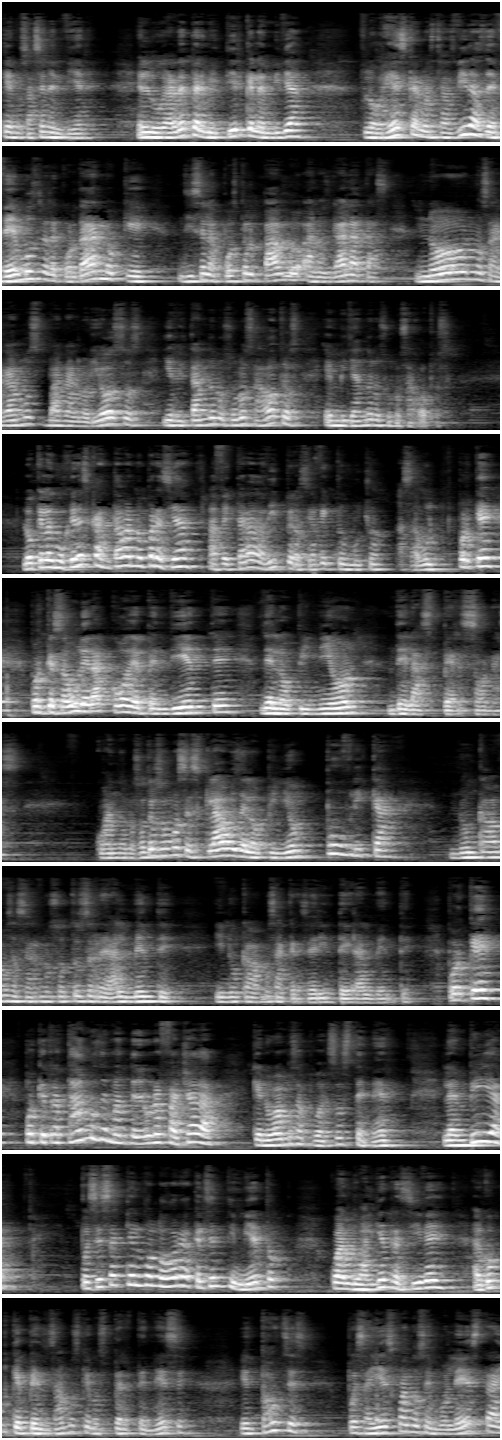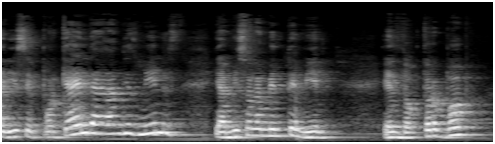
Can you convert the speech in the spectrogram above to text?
que nos hacen el bien. En lugar de permitir que la envidia florezca en nuestras vidas, debemos recordar lo que dice el apóstol Pablo a los Gálatas. No nos hagamos vanagloriosos, irritándonos unos a otros, envidiándonos unos a otros. Lo que las mujeres cantaban no parecía afectar a David, pero sí afectó mucho a Saúl. ¿Por qué? Porque Saúl era codependiente de la opinión de las personas. Cuando nosotros somos esclavos de la opinión pública, nunca vamos a ser nosotros realmente y nunca vamos a crecer integralmente. ¿Por qué? Porque tratamos de mantener una fachada que no vamos a poder sostener. La envidia, pues es aquel dolor, aquel sentimiento cuando alguien recibe algo que pensamos que nos pertenece. Entonces, pues ahí es cuando se molesta y dice, ¿por qué a él le dan diez miles y a mí solamente mil? El doctor Bob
